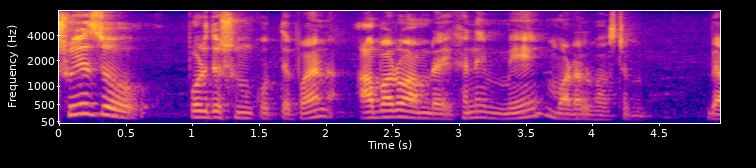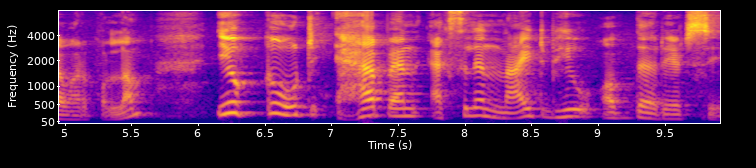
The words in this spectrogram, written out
সুয়েজও পরিদর্শন করতে পারেন। আবারও আমরা এখানে মে মডেল ভার্সটা ব্যবহার করলাম। You could have an excellent night view of the Red Sea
